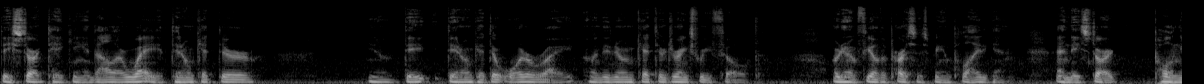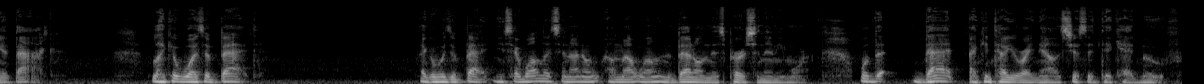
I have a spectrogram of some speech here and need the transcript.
they start taking a dollar away if they don't get their you know, they, they don't get their order right, or they don't get their drinks refilled, or they don't feel the person's being polite again, and they start pulling it back, like it was a bet. Like it was a bet. You say, "Well, listen, I don't, I'm not willing to bet on this person anymore." Well, that that I can tell you right now, it's just a dickhead move.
